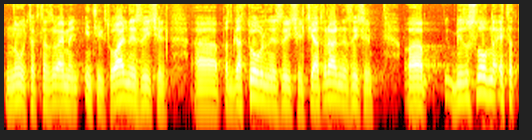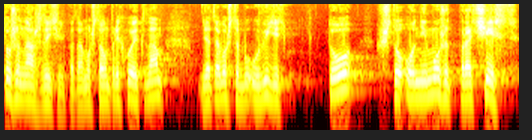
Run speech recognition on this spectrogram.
ну, так называемый интеллектуальный зритель, э, подготовленный зритель, театральный зритель, э, безусловно, это тоже наш зритель, потому что он приходит к нам для того, чтобы увидеть то, что он не может прочесть,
